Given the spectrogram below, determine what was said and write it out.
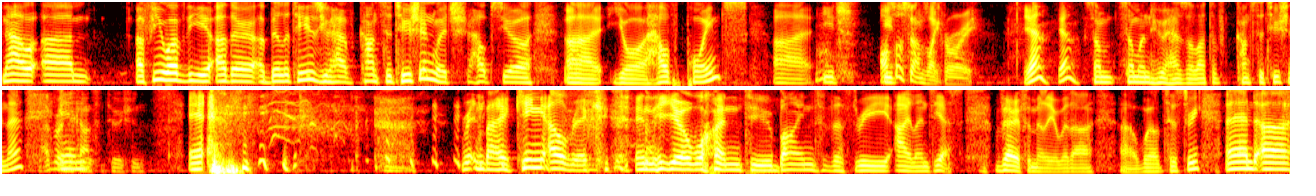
now, um, a few of the other abilities you have Constitution, which helps your uh, your health points. Uh, each, Also sounds like Rory. yeah, yeah, some someone who has a lot of Constitution there. I've read And- the Constitution. and written by King Elric in the year one to bind the three islands. Yes, very familiar with our uh, world's history. And uh,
